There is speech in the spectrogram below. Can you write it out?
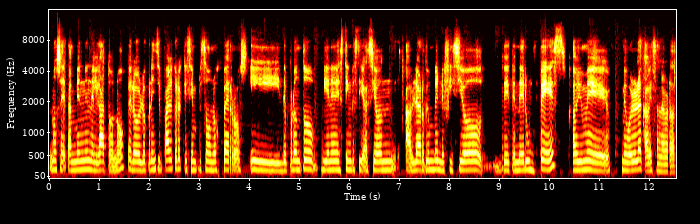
no sé, también en el gato, ¿no? Pero lo principal creo que siempre son los perros y de pronto viene esta investigación a hablar de un beneficio de tener un pez. A mí me, me voló la cabeza, la verdad.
